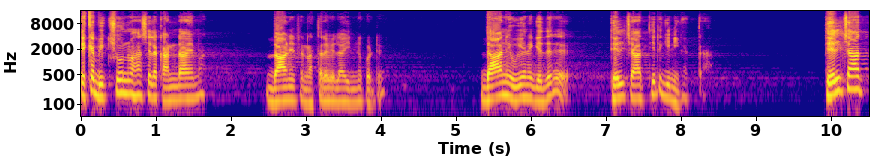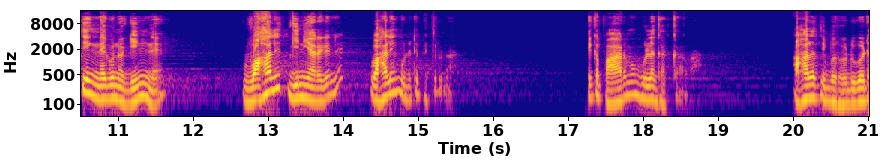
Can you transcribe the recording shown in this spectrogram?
එක භික්‍ෂූන් වහසල කණ්ඩායම දානයට නතර වෙලා ඉන්නකොට දානය උයන ගෙදර තෙල් චාත්තියට ගිනිගත්තා. තෙල් චාත්තියෙන් නැගුණ ගින්න වහලෙත් ගිනි අරගෙන වහලෙන් උඩට පැතුරුණා. එක පාරම හුළඟක්කාව. අහල තිබ රොඩු ගොඩ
